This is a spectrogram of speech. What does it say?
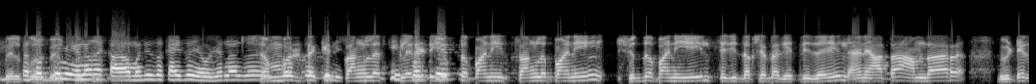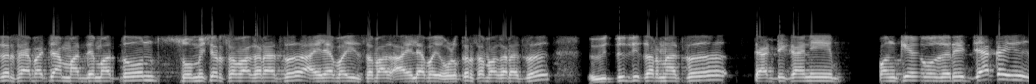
बिलकुल, तसंच तुम्ही येणाऱ्या बिलकुल. काळामध्ये जर काही जर योजना जर शंभर टक्के केली, चांगलं की क्लॅरिटी प्रत्येक- युक्त पाणी चांगलं पाणी शुद्ध पाणी येईल त्याची दक्षता घेतली जाईल आणि आता आमदार विटेकर साहेबाच्या माध्यमातून सोमेश्वर सभागृहाचं अहिल्याबाई सभा अहिल्याबाई होळकर सभागृहाचं विद्युतीकरणाचं त्या ठिकाणी पंखे वगैरे ज्या काही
